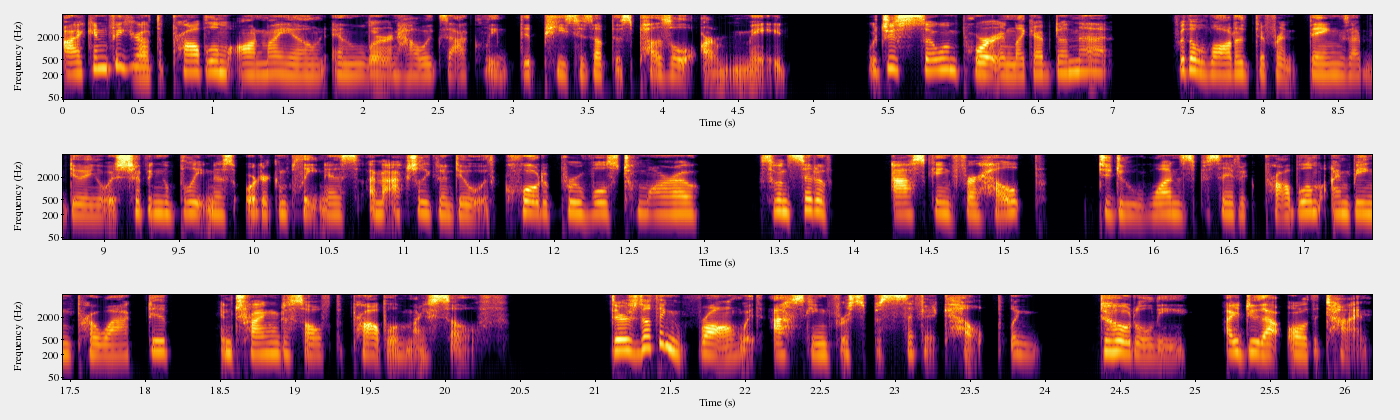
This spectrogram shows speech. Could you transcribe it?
I can figure out the problem on my own and learn how exactly the pieces of this puzzle are made, which is so important. Like I've done that with a lot of different things. I'm doing it with shipping completeness, order completeness. I'm actually going to do it with quote approvals tomorrow. So instead of asking for help to do one specific problem, I'm being proactive and trying to solve the problem myself. There's nothing wrong with asking for specific help. Like totally. I do that all the time.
